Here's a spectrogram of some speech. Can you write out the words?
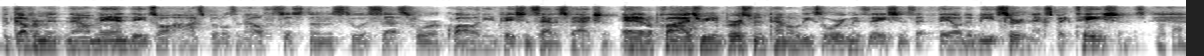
The government now mandates all hospitals and health systems to assess for quality and patient satisfaction. And it applies reimbursement penalties to organizations that fail to meet certain expectations. Okay.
